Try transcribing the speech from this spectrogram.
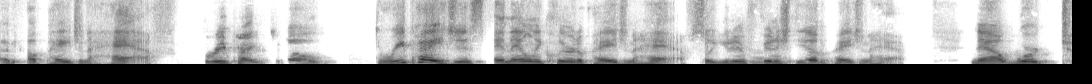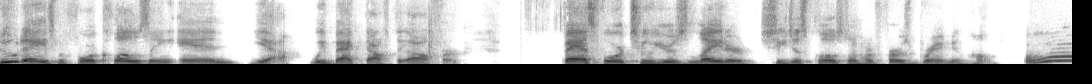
a, a, page and a half. Three pages. So three pages, and they only cleared a page and a half. So you didn't mm-hmm. finish the other page and a half. Now we're two days before closing, and yeah, we backed off the offer. Fast forward two years later, she just closed on her first brand new home. Ooh.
